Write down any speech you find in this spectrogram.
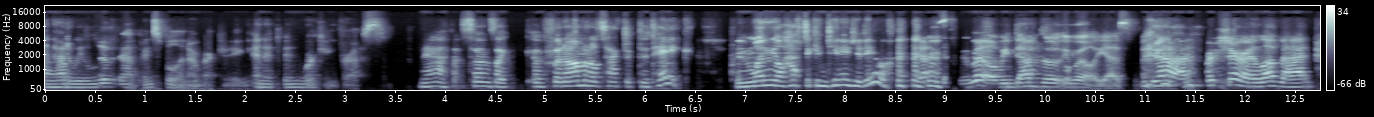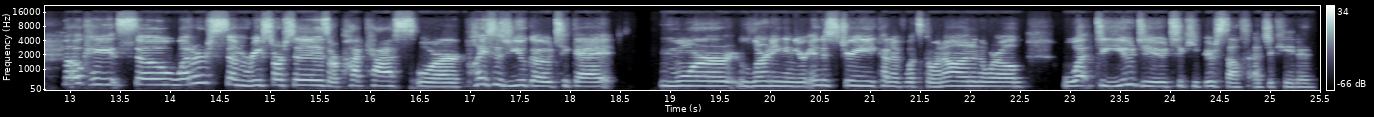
And how do we live that principle in our marketing? And it's been working for us. Yeah that sounds like a phenomenal tactic to take and one you'll have to continue to do. yes, we will. We absolutely will. Yes. yeah, for sure. I love that. Okay, so what are some resources or podcasts or places you go to get more learning in your industry, kind of what's going on in the world? What do you do to keep yourself educated?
